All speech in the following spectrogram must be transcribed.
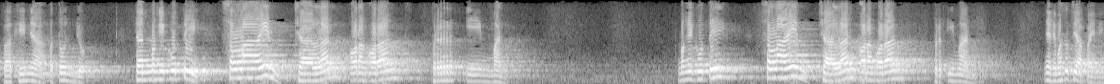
baginya petunjuk dan mengikuti selain jalan orang-orang beriman. Mengikuti selain jalan orang-orang beriman. Yang dimaksud siapa ini?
